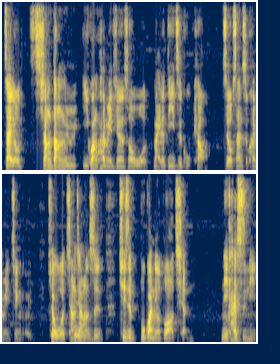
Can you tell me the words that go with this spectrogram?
在有相当于一万块美金的时候，我买的第一支股票。只有三十块美金而已，所以我想讲的是，嗯、其实不管你有多少钱，你一开始你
